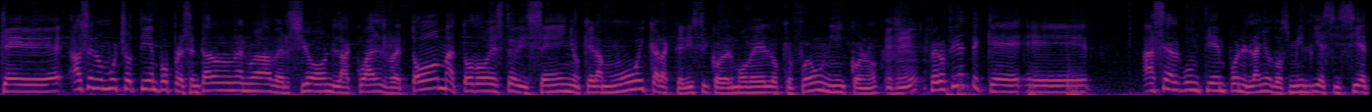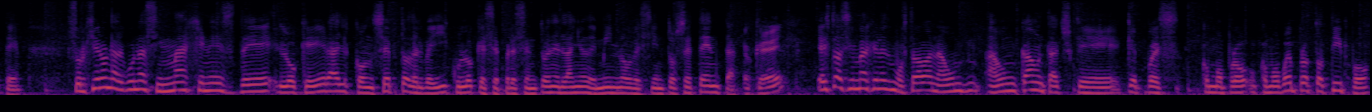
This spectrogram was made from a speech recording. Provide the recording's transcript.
que hace no mucho tiempo presentaron una nueva versión, la cual retoma todo este diseño que era muy característico del modelo, que fue un ícono. Ujú. Pero fíjate que eh, hace algún tiempo, en el año 2017, surgieron algunas imágenes de lo que era el concepto del vehículo que se presentó en el año de 1970. Ok. Estas imágenes mostraban a un, a un Countach que, que pues como, pro- como buen prototipo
